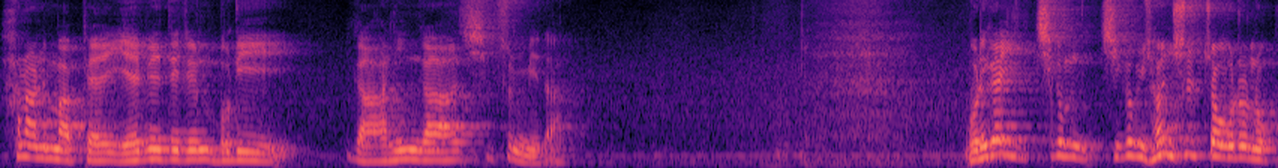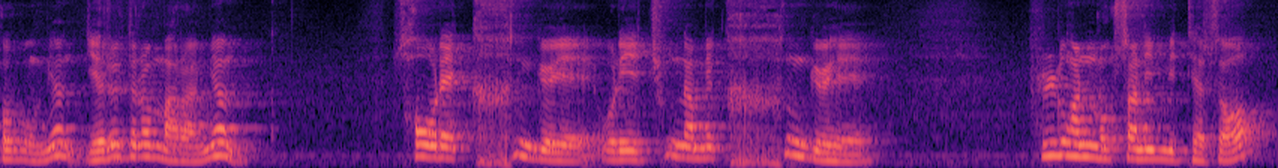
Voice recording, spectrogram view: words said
하나님 앞에 예배 드리는 무리가 아닌가 싶습니다. 우리가 지금, 지금 현실적으로 놓고 보면 예를 들어 말하면 서울의 큰 교회, 우리 충남의 큰 교회, 훌륭한 목사님 밑에서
